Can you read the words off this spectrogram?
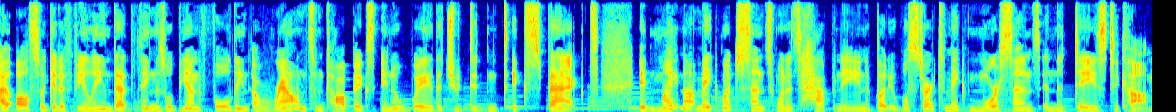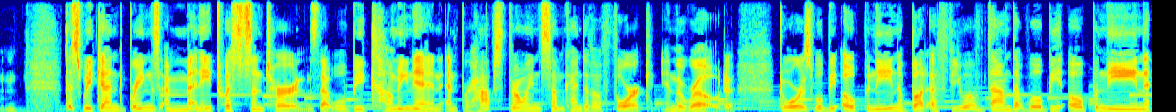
I also get a feeling that things will be unfolding around some topics in a way that you didn't expect. It might not make much sense when it's happening, but it will start to make more sense in the days to come. This weekend brings many twists and turns that will be coming in and perhaps throwing some kind of a fork in the road. Doors will be opening, but a few of them that will be opening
